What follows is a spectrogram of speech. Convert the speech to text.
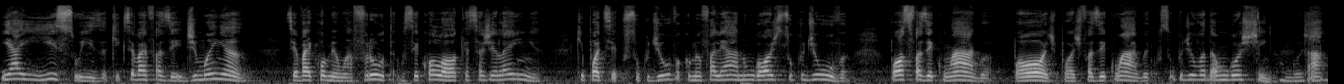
E aí, isso, Isa, o que, que você vai fazer? De manhã, você vai comer uma fruta, você coloca essa geleinha. Que pode ser com suco de uva, como eu falei, ah, não gosto de suco de uva. Posso fazer com água? Pode, pode fazer com água. Com suco de uva dá um gostinho. Um tá? gostinho. Tá?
